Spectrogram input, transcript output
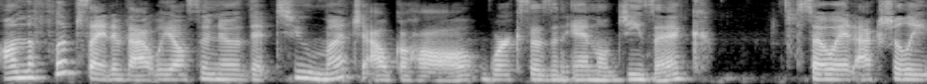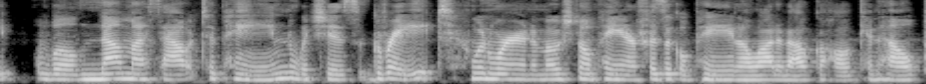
On the flip side of that, we also know that too much alcohol works as an analgesic, so it actually will numb us out to pain, which is great when we're in emotional pain or physical pain. A lot of alcohol can help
